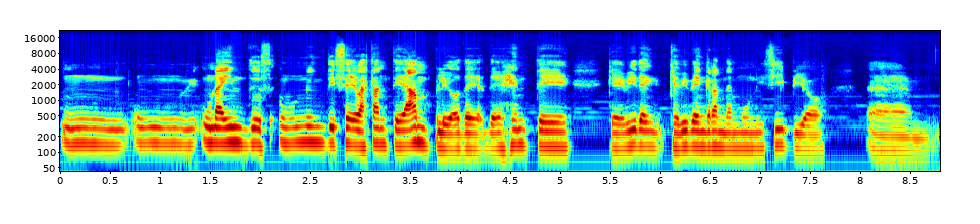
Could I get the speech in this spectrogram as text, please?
un, índice bastante amplio de, gente que vive, que vive en grandes municipios em,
